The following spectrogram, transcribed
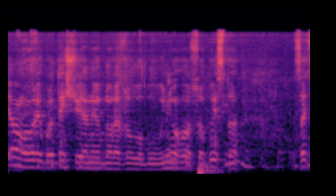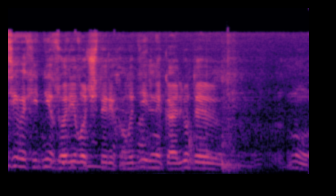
Я вам говорив про те, що я неодноразово був у нього особисто. За ці вихідні згоріло чотири холодильника. Люди, ну,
